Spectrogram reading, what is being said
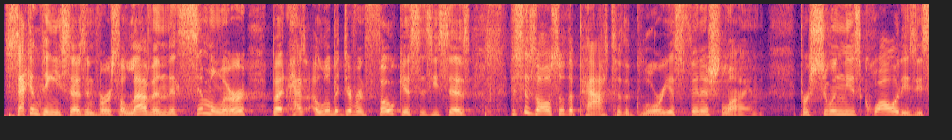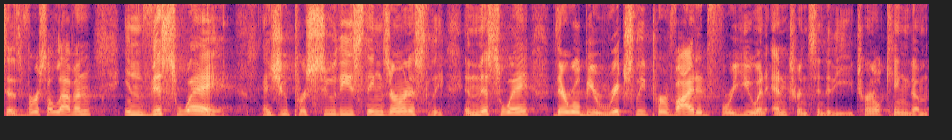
Second thing he says in verse 11 that's similar but has a little bit different focus is he says, This is also the path to the glorious finish line pursuing these qualities, he says, verse 11, in this way, as you pursue these things earnestly, in this way, there will be richly provided for you an entrance into the eternal kingdom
